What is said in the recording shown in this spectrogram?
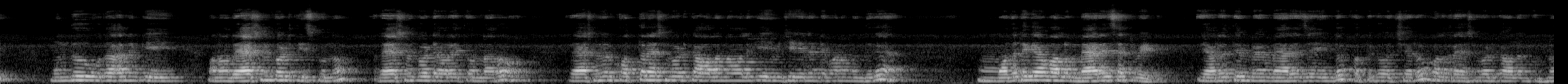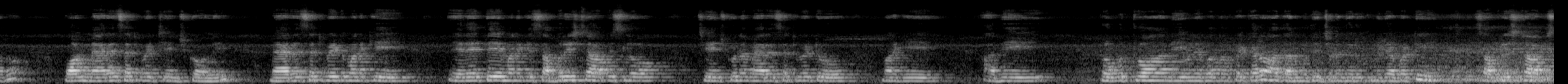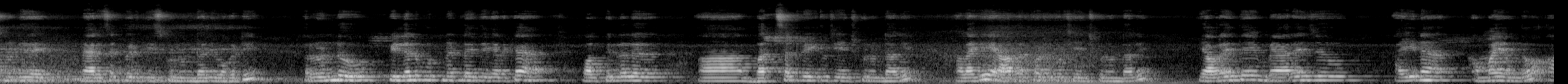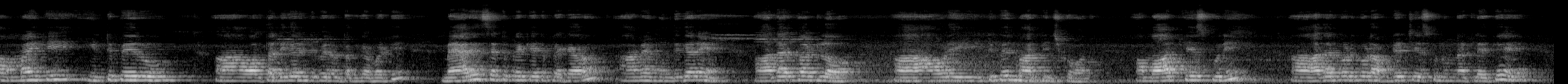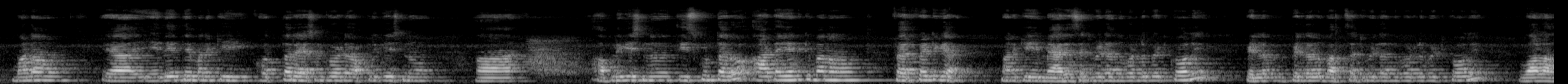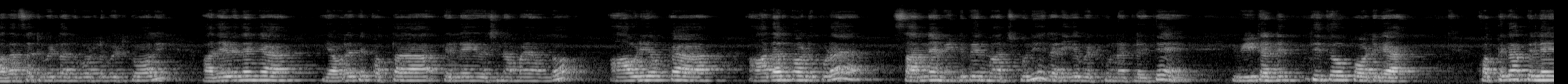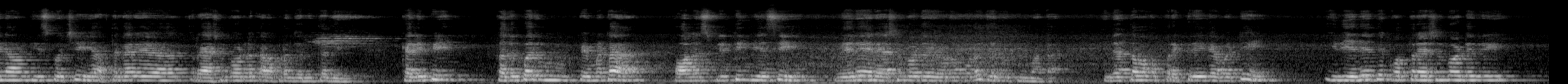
ముందు ఉదాహరణకి మనం రేషన్ కార్డు తీసుకుందాం. రేషన్ కార్డు ఎవరైతే ఉన్నారో రేషన్ కార్డు కొత్త రేషన్ కార్డు కావాలన్న వాళ్ళకి ఏమి చేయాలంటే మనం ముందుగా మొదటిగా వాళ్ళు మ్యారేజ్ సర్టిఫికేట్ ఎవరైతే మ్యారేజ్ అయ్యిందో కొత్తగా వచ్చారో వాళ్ళకి రేషన్ కార్డు కావాలనుకుంటున్నారో వాళ్ళు మ్యారేజ్ సర్టిఫికేట్ చేయించుకోవాలి. మ్యారేజ్ సర్టిఫికేట్ మనకి ఏదైతే మనకి సబ్ రిజిస్టర్ ఆఫీస్లో చేయించుకున్న మ్యారేజ్ సర్టిఫికేట్ మనకి అది ప్రభుత్వ నియమ నిబంధనల ప్రకారం అది అనుమతించడం జరుగుతుంది కాబట్టి సబ్ రిజిస్టర్ ఆఫీస్ నుండి మ్యారేజ్ సర్టిఫికేట్ తీసుకుని ఉండాలి ఒకటి. రెండు పిల్లలు పుట్టినట్లయితే కనుక వాళ్ళ పిల్లలు బర్త్ సర్టిఫికేట్లు చేయించుకుని ఉండాలి. అలాగే ఆధార్ కార్డు కూడా చేయించుకుని ఉండాలి. ఎవరైతే మ్యారేజ్ అయిన అమ్మాయి ఉందో ఆ అమ్మాయికి ఇంటి పేరు వాళ్ళ తల్లిగారి ఇంటి పేరు ఉంటుంది కాబట్టి మ్యారేజ్ సర్టిఫికేట్ ప్రకారం ఆమె ముందుగానే ఆధార్ కార్డులో ఆవిడ ఇంటి పేరు మార్పించుకోవాలి. ఆ మార్పు చేసుకుని ఆ, ఆధార్ కార్డు కూడా అప్డేట్ చేసుకుని ఉన్నట్లయితే మనం ఏదైతే మనకి కొత్త రేషన్ కార్డు అప్లికేషను అప్లికేషన్ తీసుకుంటారో ఆ టైంకి మనం పర్ఫెక్ట్గా మనకి మ్యారేజ్ సర్టిఫికేట్ అందుబాటులో పెట్టుకోవాలి పిల్ల పిల్లల బర్త్ సర్టిఫికేట్ అందుబాటులో పెట్టుకోవాలి వాళ్ళ ఆధార్ సర్టిఫికేట్లు అందుబాటులో పెట్టుకోవాలి. అదేవిధంగా ఎవరైతే కొత్తగా పెళ్ళి వచ్చిన అమ్మాయి ఉందో ఆవిడ యొక్క ఆధార్ కార్డు కూడా సర్నేమ్ ఇంటి పేరు మార్చుకుని రెడీగా పెట్టుకున్నట్లయితే వీటన్నిటితో పాటుగా కొత్తగా పెళ్ళైన ఆవిడని తీసుకొచ్చి అత్తగారి రేషన్ కార్డులో కలపడం జరుగుతుంది. కలిపి తదుపరి పిమ్మట వాళ్ళని స్ప్లిట్టింగ్ చేసి వేరే రేషన్ కార్డు ఇవ్వడం కూడా జరుగుతుందన్నమాట. ఇదంతా ఒక ప్రక్రియ కాబట్టి ఇది ఏదైతే కొత్త రేషన్ కార్డుది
